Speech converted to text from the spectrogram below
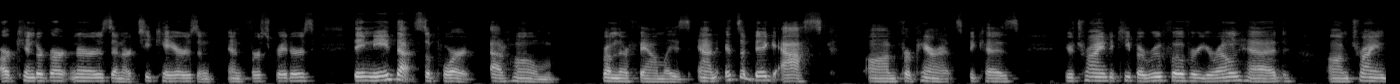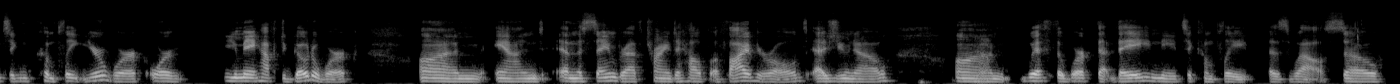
our kindergartners and our TKers and, and first graders, they need that support at home from their families. And it's a big ask um, for parents because you're trying to keep a roof over your own head, um, trying to complete your work, or you may have to go to work. Um, and in the same breath, trying to help a five year old, as you know, um, yeah. with the work that they need to complete as well. So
